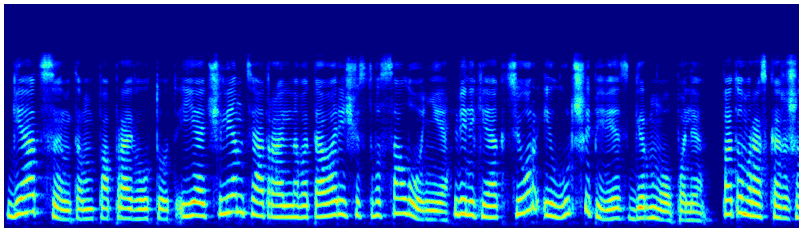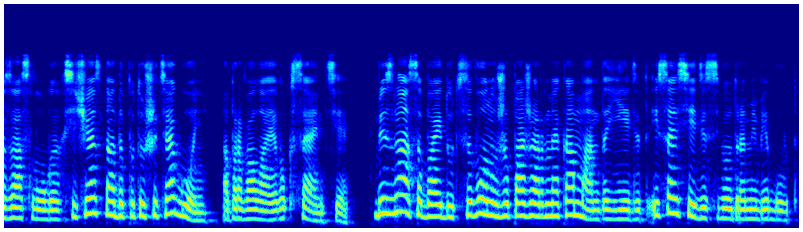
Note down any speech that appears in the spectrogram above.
Гиацинтом, поправил тот. Я член театрального товарищества Салония, великий актер и лучший певец Гермополя. Потом расскажешь о заслугах. Сейчас надо потушить огонь, оборвала его Ксанти. Без нас обойдутся, вон уже пожарная команда едет, и соседи с ведрами бегут.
